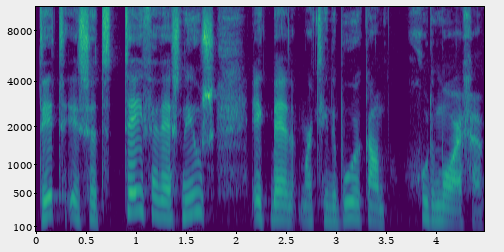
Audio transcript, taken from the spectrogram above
Dit is het TV West Nieuws. Ik ben Martine Boerkamp. Goedemorgen.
